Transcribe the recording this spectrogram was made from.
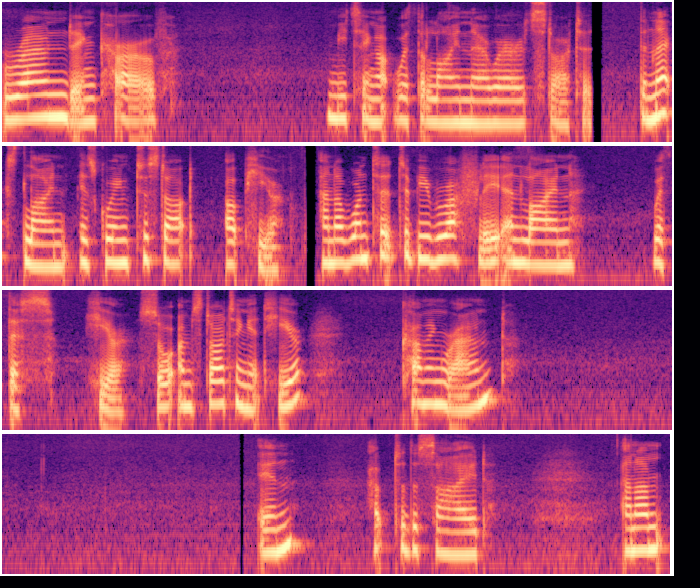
rounding curve, meeting up with the line there where it started. The next line is going to start up here. And I want it to be roughly in line with this here. So I'm starting it here, coming round, in, out to the side, and I'm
